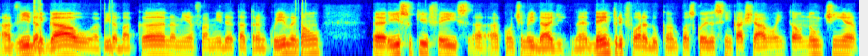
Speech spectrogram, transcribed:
A vida é legal, a vida é bacana, minha família está tranquila, então é isso que fez a, a continuidade, né? Dentro e fora do campo as coisas se encaixavam, então não tinha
